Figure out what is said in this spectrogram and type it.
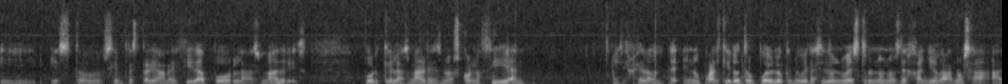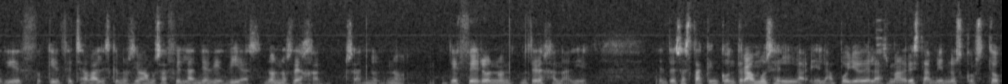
y, esto siempre estaría agradecida, por las madres, porque las madres nos conocían. nos dijeron, en cualquier otro pueblo que no hubiera sido el nuestro no nos dejan llevarnos a, a 10 o 15 chavales que nos llevamos a Finlandia 10 días. No nos dejan. O sea, no, de cero no te deja nadie. Entonces hasta que encontramos el, apoyo de las madres también nos costó.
